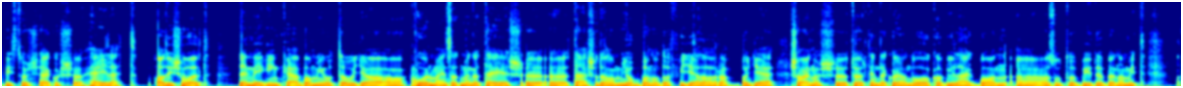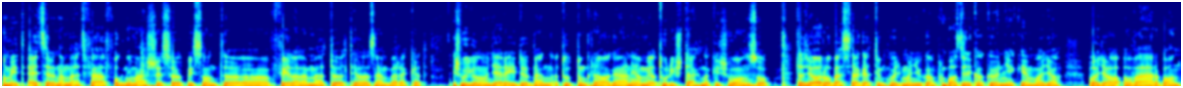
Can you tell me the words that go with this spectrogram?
biztonságos hely lett. Az is volt, de még inkább amióta ugye a kormányzat meg a teljes társadalom jobban odafigyel arra. Ugye sajnos történtek olyan dolgok a világban az utóbbi időben, amit, amit egyszerűen nem lehet felfogni, másrészt viszont félelemmel tölti az embereket. És úgy gondolom, hogy erre időben tudtunk reagálni, ami a turistáknak is vonzó. Tehát, hogy arról beszélgetünk, hogy mondjuk a Bazilika környékén vagy a, vagy a, a várban,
